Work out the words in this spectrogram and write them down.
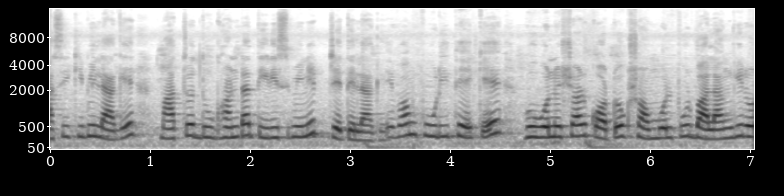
আশি কিমি লাগে, মাত্র দু ঘণ্টা তিরিশ মিনিট যেতে লাগে। এবং পুরী থেকে ভুবনেশ্বর, কটক, সম্বলপুর, বালাঙ্গীর ও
